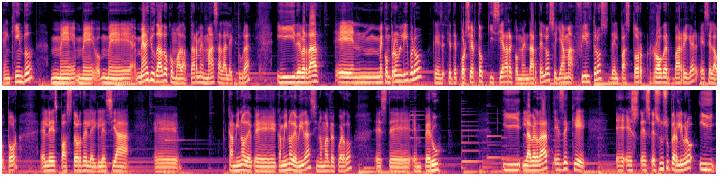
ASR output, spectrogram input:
en Kindle me, me, ha ayudado como a adaptarme más a la lectura. Y de verdad, me compré un libro que, por cierto quisiera recomendártelo. Se llama Filtros del pastor Robert Barriger. Es el autor. Él es pastor de la iglesia eh, Camino, de, eh, Camino de Vida, si no mal recuerdo, este, en Perú. Y la verdad es de que eh, es, es un super libro y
